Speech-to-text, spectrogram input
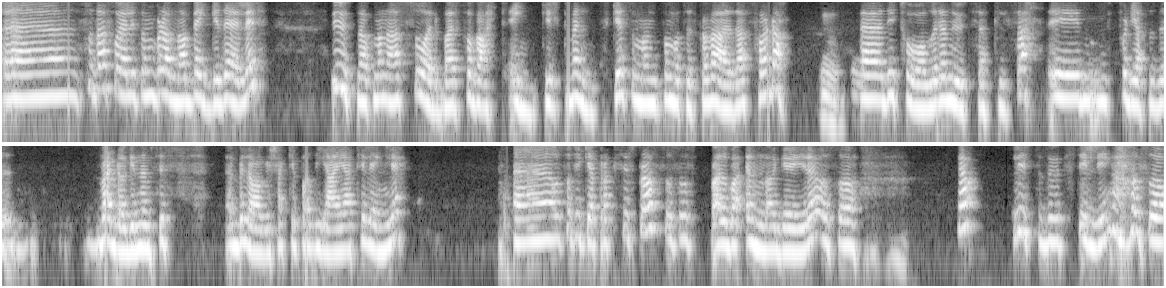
Eh, så der får jeg liksom blanda begge deler. Uten at man er sårbar for hvert enkelt menneske som man på en måte skal være der for. da. Mm. Eh, De tåler en utsettelse fordi at det, hverdagen deres belager seg ikke på at jeg er tilgjengelig. Eh, og så fikk jeg praksisplass, og så ble det bare enda gøyere. Og så lyste det ut stilling, og så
